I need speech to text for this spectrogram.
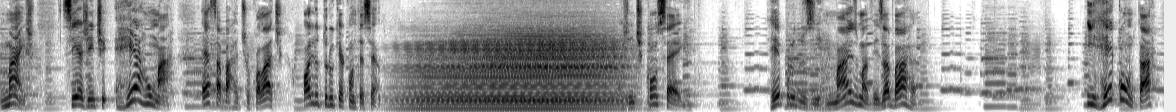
Mas, se a gente rearrumar essa barra de chocolate, olha o truque acontecendo. A gente consegue reproduzir mais uma vez a barra e recontar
